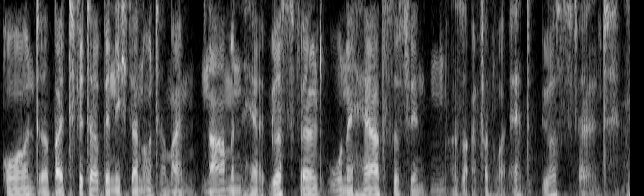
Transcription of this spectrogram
Und äh, bei Twitter bin ich dann unter meinem Namen Herr Ürsfeld ohne Herr zu finden, also einfach nur Ed Ürsfeld.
